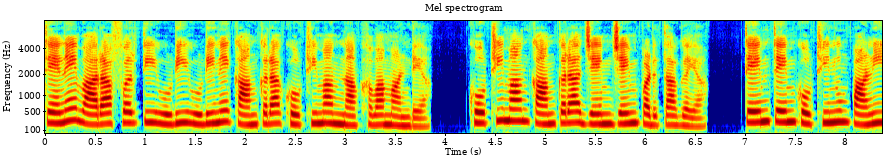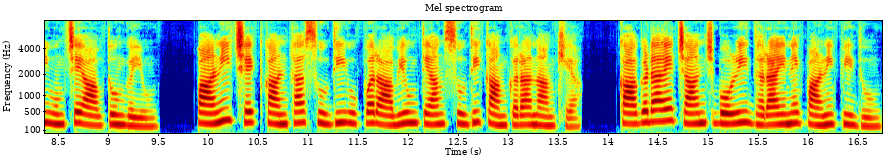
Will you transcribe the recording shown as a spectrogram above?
તેને વારાફરતી ઉડી ઉડીને કાંકરા કોઠીમાં નાખવા માંડ્યા. કોઠીમાં કાંકરા જેમ જેમ પડતા ગયા, તેમ તેમ કોઠીનું પાણી ઊંચે આવતું ગયું. પાણી છેક કાંઠા સુધી ઉપર આવ્યું ત્યાં સુધી કાંકરા નાખ્યા. કાગડાએ ચાંચ બોળી ધરાઈને પાણી પીધું.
